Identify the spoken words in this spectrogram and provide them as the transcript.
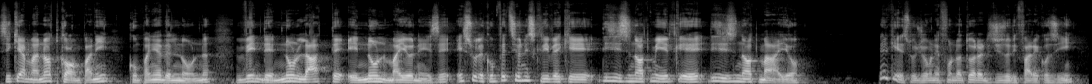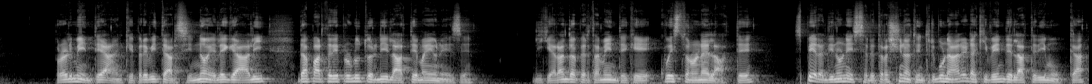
si chiama Not Company, compagnia del non, vende non latte e non maionese e sulle confezioni scrive che This is not milk e This is not mayo. Perché il suo giovane fondatore ha deciso di fare così? Probabilmente anche per evitarsi noie legali da parte dei produttori di latte e maionese. Dichiarando apertamente che questo non è latte, spera di non essere trascinato in tribunale da chi vende latte di mucca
